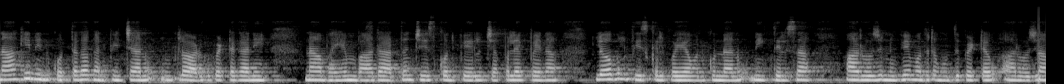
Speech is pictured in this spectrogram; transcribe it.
నాకే నేను కొత్తగా కనిపించాను. ఇంట్లో అడుగు పెట్టగానే నా భయం బాధ అర్థం చేసుకొని పేర్లు చెప్పలేకపోయినా లోపలికి తీసుకెళ్ళిపోయావు అనుకున్నాను నీకు తెలుసా? ఆ రోజు నువ్వే మొదట ముద్దు పెట్టావు. ఆ రోజు నా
